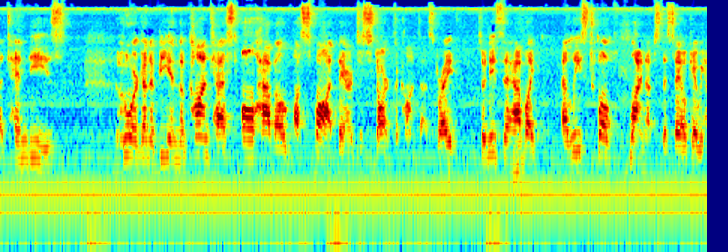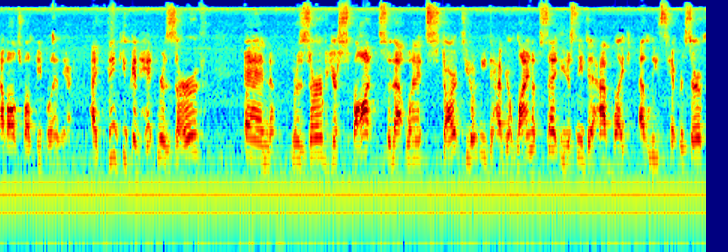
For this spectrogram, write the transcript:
attendees who are going to be in the contest all have a, a spot there to start the contest, right? So it needs to have like at least 12 lineups to say, okay, we have all 12 people in there. I think you can hit reserve and reserve your spot so that when it starts, you don't need to have your lineup set. You just need to have like at least hit reserve.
